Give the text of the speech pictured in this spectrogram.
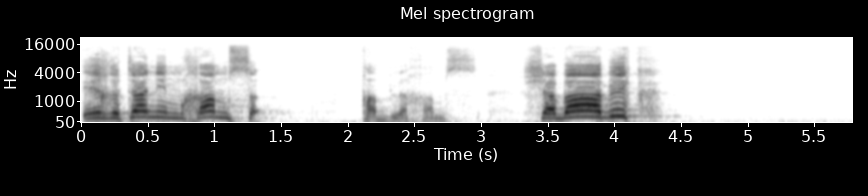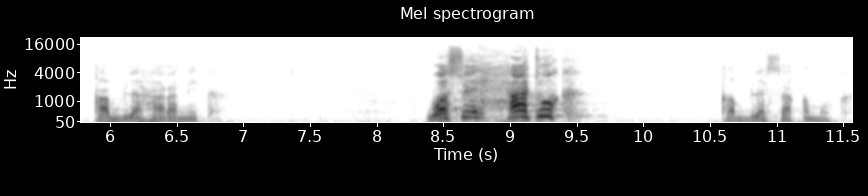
Ightanim khamsa qabla khams. Shababik qabla haramik. Wasihatuk qabla saqmuk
